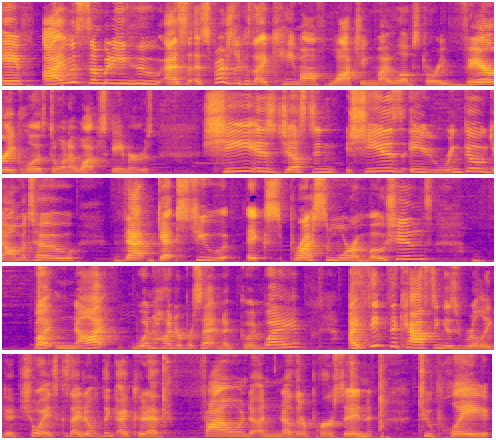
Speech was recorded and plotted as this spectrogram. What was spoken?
if I was somebody who, as especially because I came off watching my love story very close to when I watched Gamers, she is just in. She is a Rinko Yamato that gets to express more emotions, but not 100% in a good way. I think the casting is really good choice because I don't think I could have found another person to play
